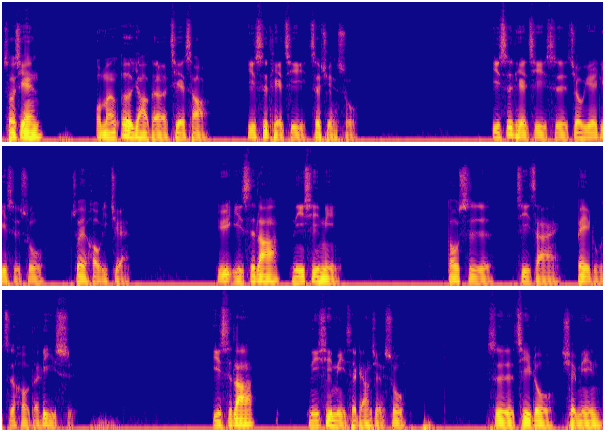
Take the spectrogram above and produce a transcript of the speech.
首先，我们扼要的介绍《以斯帖记》这卷书。《以斯帖记》是旧约历史书最后一卷，与以斯拉、尼西米都是记载被掳之后的历史。以斯拉、尼西米这两卷书是记录选民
